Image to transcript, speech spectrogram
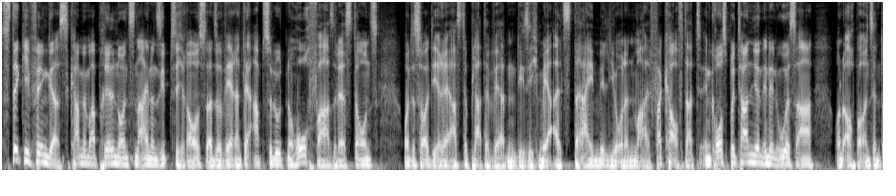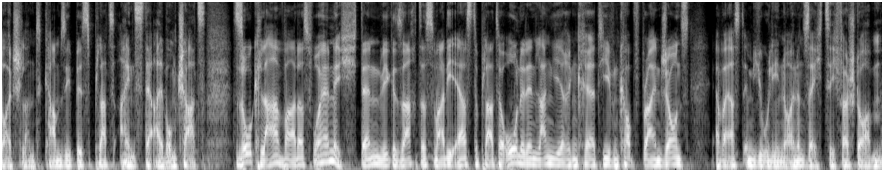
Sticky Fingers kam im April 1971 raus, also während der absoluten Hochphase der Stones, und es sollte ihre erste Platte werden, die sich mehr als drei Millionen Mal verkauft hat. In Großbritannien, in den USA und auch bei uns in Deutschland kam sie bis Platz eins der Albumcharts. So klar war das vorher nicht, denn wie gesagt, es war die erste Platte ohne den langjährigen kreativen Kopf Brian Jones. Er war erst im Juli 69 verstorben.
